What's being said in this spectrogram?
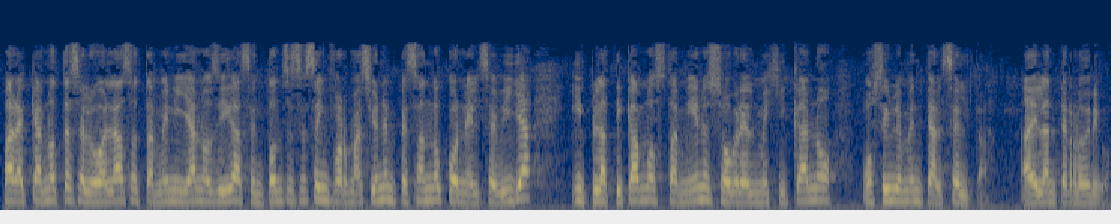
para que anotes el golazo también y ya nos digas entonces esa información empezando con el Sevilla y platicamos también sobre el mexicano posiblemente al Celta. Adelante, Rodrigo.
